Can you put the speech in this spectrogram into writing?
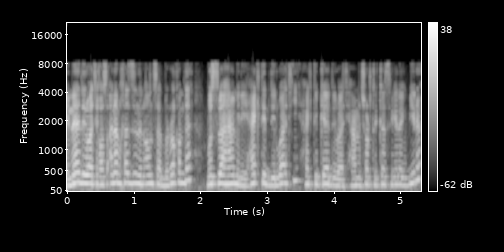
إن أنا دلوقتي خلاص أنا مخزن ال answer بالرقم ده. بص بقى هعمل إيه؟ هكتب دلوقتي هكتب كده دلوقتي. هعمل شرط كسر كده كبيرة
